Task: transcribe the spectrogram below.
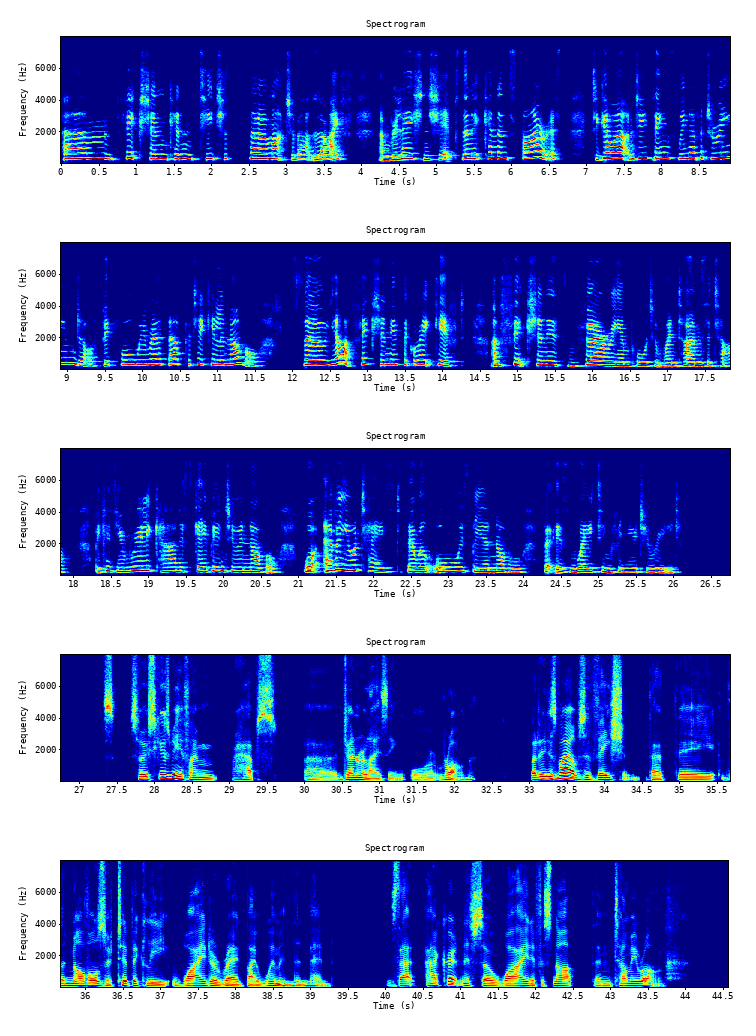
Um, fiction can teach us so much about life and relationships, and it can inspire us to go out and do things we never dreamed of before we read that particular novel. So, yeah, fiction is a great gift, and fiction is very important when times are tough because you really can escape into a novel. Whatever your taste, there will always be a novel that is waiting for you to read. So, excuse me if I'm perhaps uh, generalizing or wrong, but it is my observation that they the novels are typically wider read by women than men. Is that accurate? And if so, why? And if it's not, then tell me wrong.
